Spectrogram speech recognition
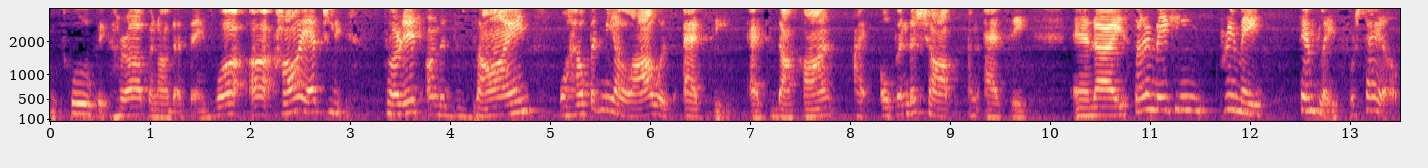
in school, pick her up, and all that things. Well, uh, how I actually started on the design, what helped me a lot was Etsy, Etsy.com. I opened a shop on Etsy, and I started making pre-made templates for sale.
